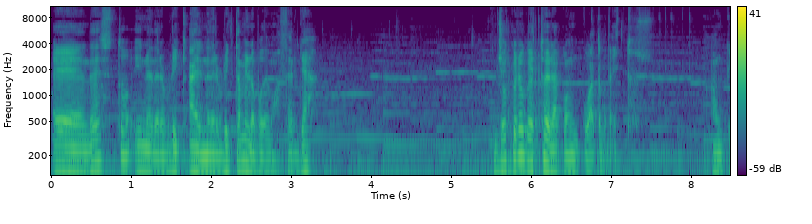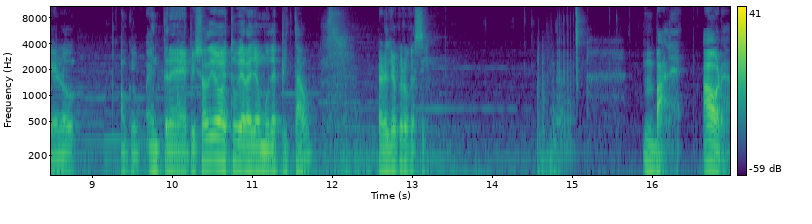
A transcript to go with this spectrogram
eh, de esto y netherbrick. Ah, el netherbrick también lo podemos hacer ya. Yo creo que esto era con cuatro de estos. Aunque lo, aunque entre episodios estuviera yo muy despistado. Pero yo creo que sí. Vale. Ahora.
